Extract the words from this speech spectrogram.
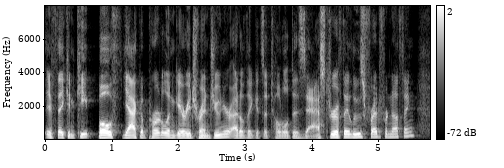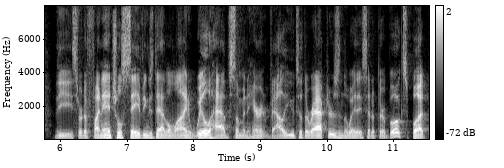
if they can keep both Jakob Poeltl and Gary Trent Jr., I don't think it's a total disaster if they lose Fred for nothing. The sort of financial savings down the line will have some inherent value to the Raptors in the way they set up their books, but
